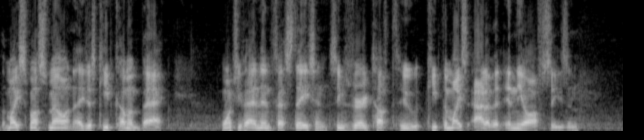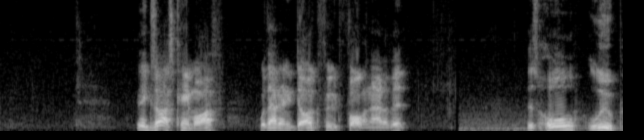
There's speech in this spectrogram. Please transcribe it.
the mice must smell it and they just keep coming back. Once you've had an infestation, it seems very tough to keep the mice out of it in the off season. The exhaust came off without any dog food falling out of it. This whole loop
